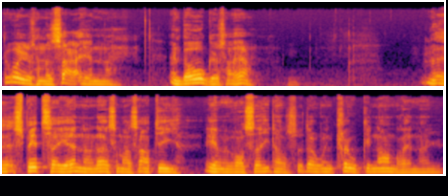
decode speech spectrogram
det var ju som en, en, båge så här. Med spetsar i änden där som man satt i en var sida så då en krok i den andra änden.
